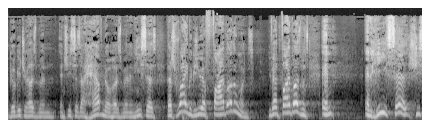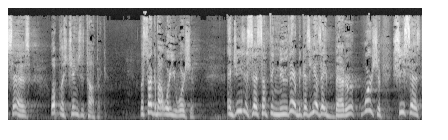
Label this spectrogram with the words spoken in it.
Go get your husband. And she says, I have no husband. And he says, That's right, because you have five other ones. You've had five husbands. And, and he says, She says, Well, let's change the topic. Let's talk about where you worship. And Jesus says something new there because he has a better worship. She says,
